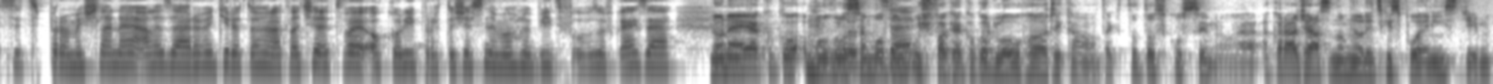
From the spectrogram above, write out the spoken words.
Sice promyšlené, ale zároveň ti do toho natlačili tvoje okolí, protože jsi nemohl být v uvozovkách za... No ne, jako mluvil jsem o tom už fakt jako dlouho a říkám, no, tak to, to zkusím. No. Akorát, že já jsem to měl vždycky spojený s tím,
